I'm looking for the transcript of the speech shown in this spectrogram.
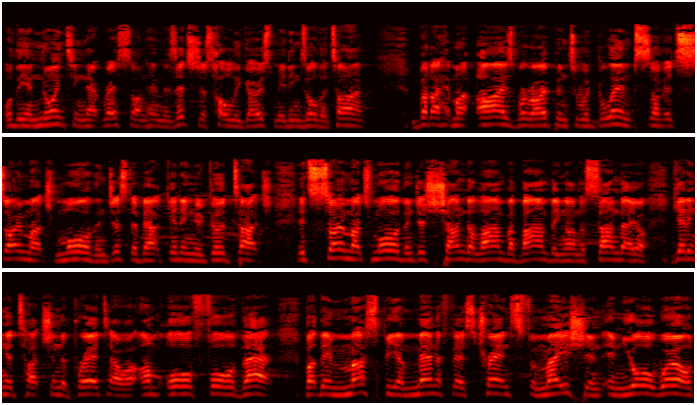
or the anointing that rests on him is it's just Holy Ghost meetings all the time. but I, my eyes were open to a glimpse of it's so much more than just about getting a good touch. It's so much more than just shandalamba bambing on a Sunday or getting a touch in the prayer tower. I'm all for that. But there must be a manifest transformation in your world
